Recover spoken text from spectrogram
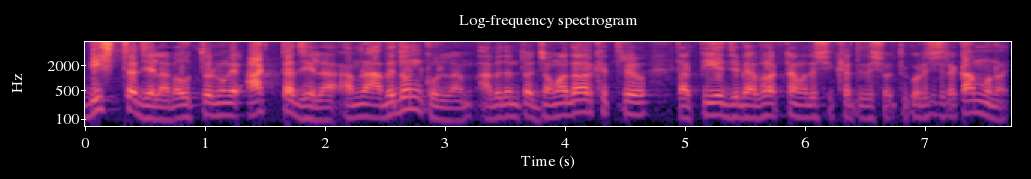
বিশটা জেলা বা উত্তরবঙ্গের আটটা জেলা আমরা আবেদন করলাম। আবেদনটা জমা দেওয়ার ক্ষেত্রেও তার পিএ যে ব্যবহারটা আমাদের শিক্ষার্থীদের সত্যি করেছে সেটা কাম্য নয়।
